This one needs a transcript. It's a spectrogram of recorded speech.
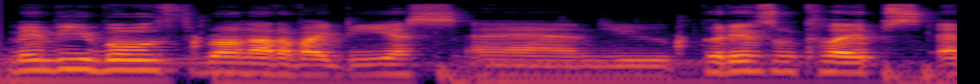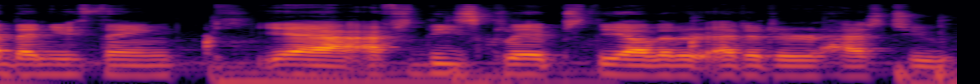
Maybe you both run out of ideas and you put in some clips and then you think yeah after these clips the other editor has to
